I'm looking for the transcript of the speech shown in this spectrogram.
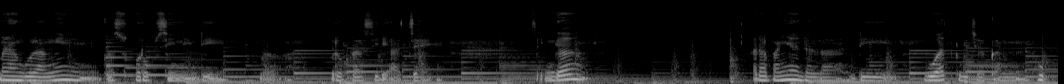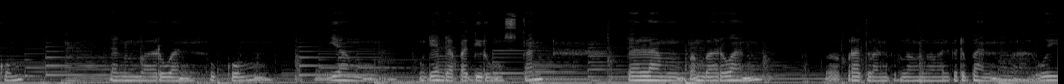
menanggulangi kasus korupsi ini di uh, birokrasi di Aceh. Sehingga harapannya adalah dibuat kebijakan hukum dan pembaruan hukum yang kemudian dapat dirumuskan dalam pembaruan uh, peraturan perundang-undangan ke depan melalui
